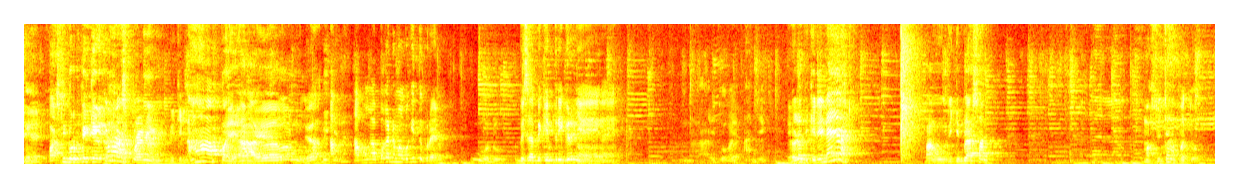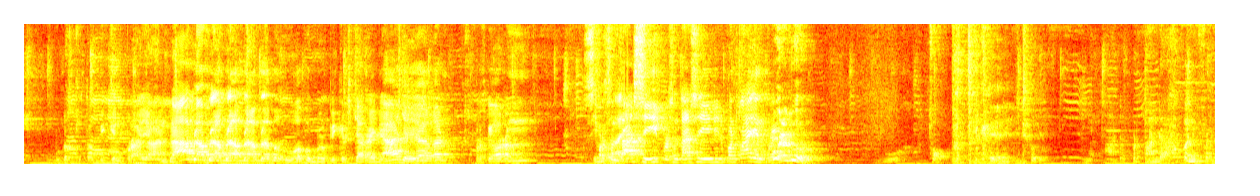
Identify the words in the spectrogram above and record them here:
Ya, Pasti berpikir keras Pren Bikin apa ya ya kan ya bikin abang-abang kan emang begitu, Bren. Waduh Bisa bikin triggernya ya ya? Ya udah bikinin aja Panggung 17-an Maksudnya apa tuh? Udah kita bikin perayaan bla bla bla bla bla bla bla Gua apa berpikir secara ini aja ya kan Seperti orang Simpel presentasi, presentasi di depan klien Waduh. Wah, copot kayaknya itu. Ada pertanda apa nih, Fred?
